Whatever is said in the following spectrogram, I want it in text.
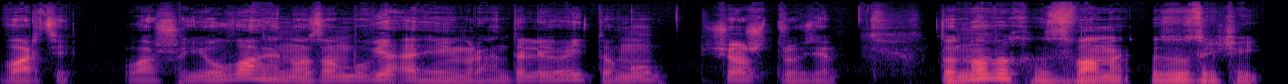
варті вашої уваги. Ну а з вами був я, Геймер Гантелівей. Тому що ж, друзі, до нових з вами зустрічей.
